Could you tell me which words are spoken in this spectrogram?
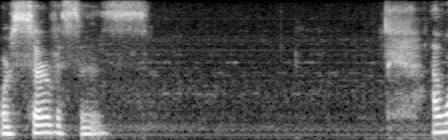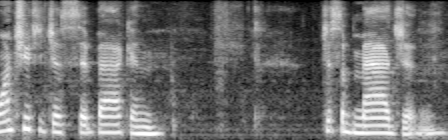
or services. I want you to just sit back and just imagine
